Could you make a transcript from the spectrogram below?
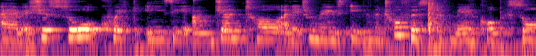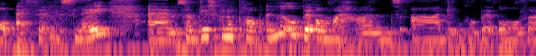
Um, it's just so quick, easy and gentle and it removes even the toughest of makeup so effortlessly. Um, so I'm just going to pop a little bit on my hands and rub it over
